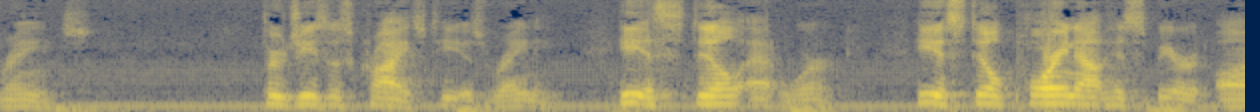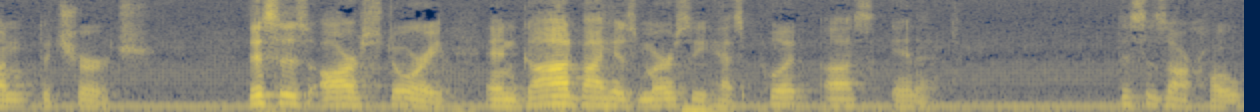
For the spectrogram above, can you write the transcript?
reigns. Through Jesus Christ, he is reigning. He is still at work. He is still pouring out his Spirit on the church. This is our story, and God, by His mercy, has put us in it. This is our hope.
